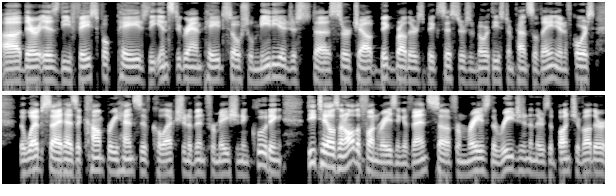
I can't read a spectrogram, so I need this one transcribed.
Uh, there is the Facebook page, the Instagram page, social media. Just uh, search out Big Brothers Big Sisters of Northeastern Pennsylvania. And of course, the website has a comprehensive collection of information, including details on all the fundraising events uh, from Raise the Region. And there's a bunch of other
